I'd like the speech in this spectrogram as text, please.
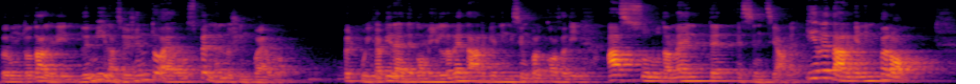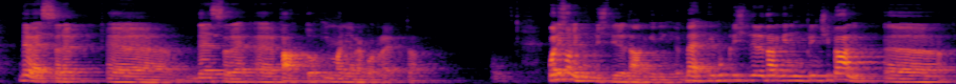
per un totale di 2600 euro spendendo 5 euro. Per cui capirete come il retargeting sia qualcosa di assolutamente essenziale. Il retargeting però deve essere, eh, deve essere eh, fatto in maniera corretta. Quali sono i pubblici di retargeting? Beh, i pubblici di retargeting principali, eh,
